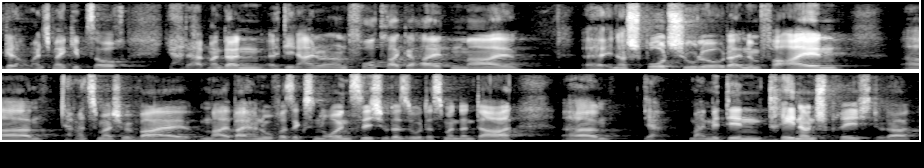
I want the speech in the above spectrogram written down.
Genau, manchmal gibt es auch, ja, da hat man dann äh, den einen oder anderen Vortrag gehalten, mal äh, in einer Sportschule oder in einem Verein. Ähm, da war zum Beispiel bei, mal bei Hannover 96 oder so, dass man dann da ähm, ja, mal mit den Trainern spricht oder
